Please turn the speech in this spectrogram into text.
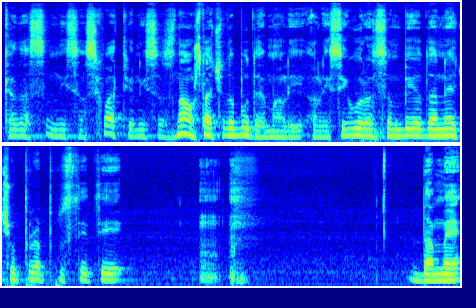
Kada sam, nisam shvatio, nisam znao šta ću da budem, ali, ali siguran sam bio da neću prepustiti da me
